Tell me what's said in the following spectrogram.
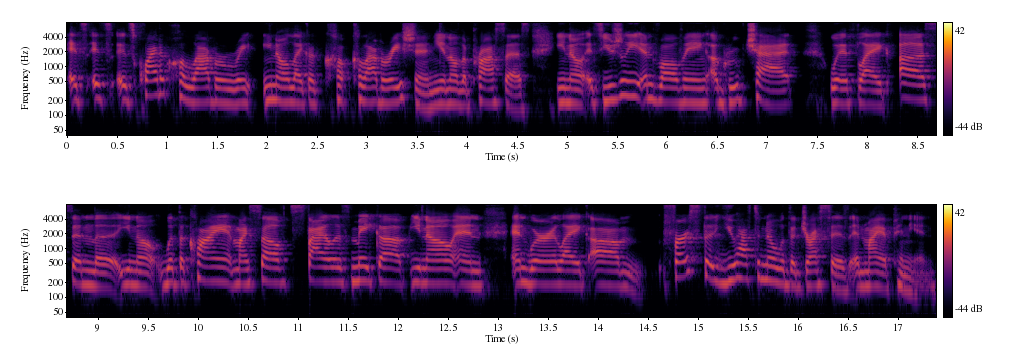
it's it's it's quite a collaborate you know like a co- collaboration you know the process. You know it's usually involving a group chat with like us and the you know with the client myself stylist makeup you know and and we're like um first the you have to know what the dress is in my opinion.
